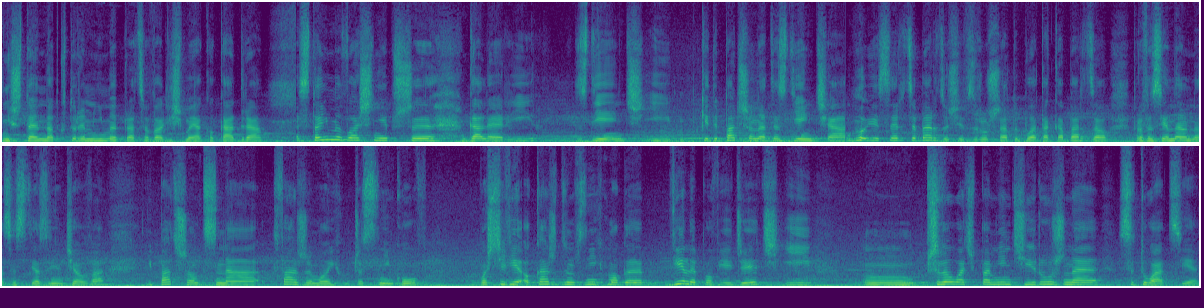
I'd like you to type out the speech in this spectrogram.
niż ten, nad którymi my pracowaliśmy jako kadra. Stoimy właśnie przy galerii zdjęć i kiedy patrzę na te zdjęcia, moje serce bardzo się wzrusza. To była taka bardzo profesjonalna sesja zdjęciowa i patrząc na twarze moich uczestników, właściwie o każdym z nich mogę wiele powiedzieć i mm, przywołać w pamięci różne sytuacje.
